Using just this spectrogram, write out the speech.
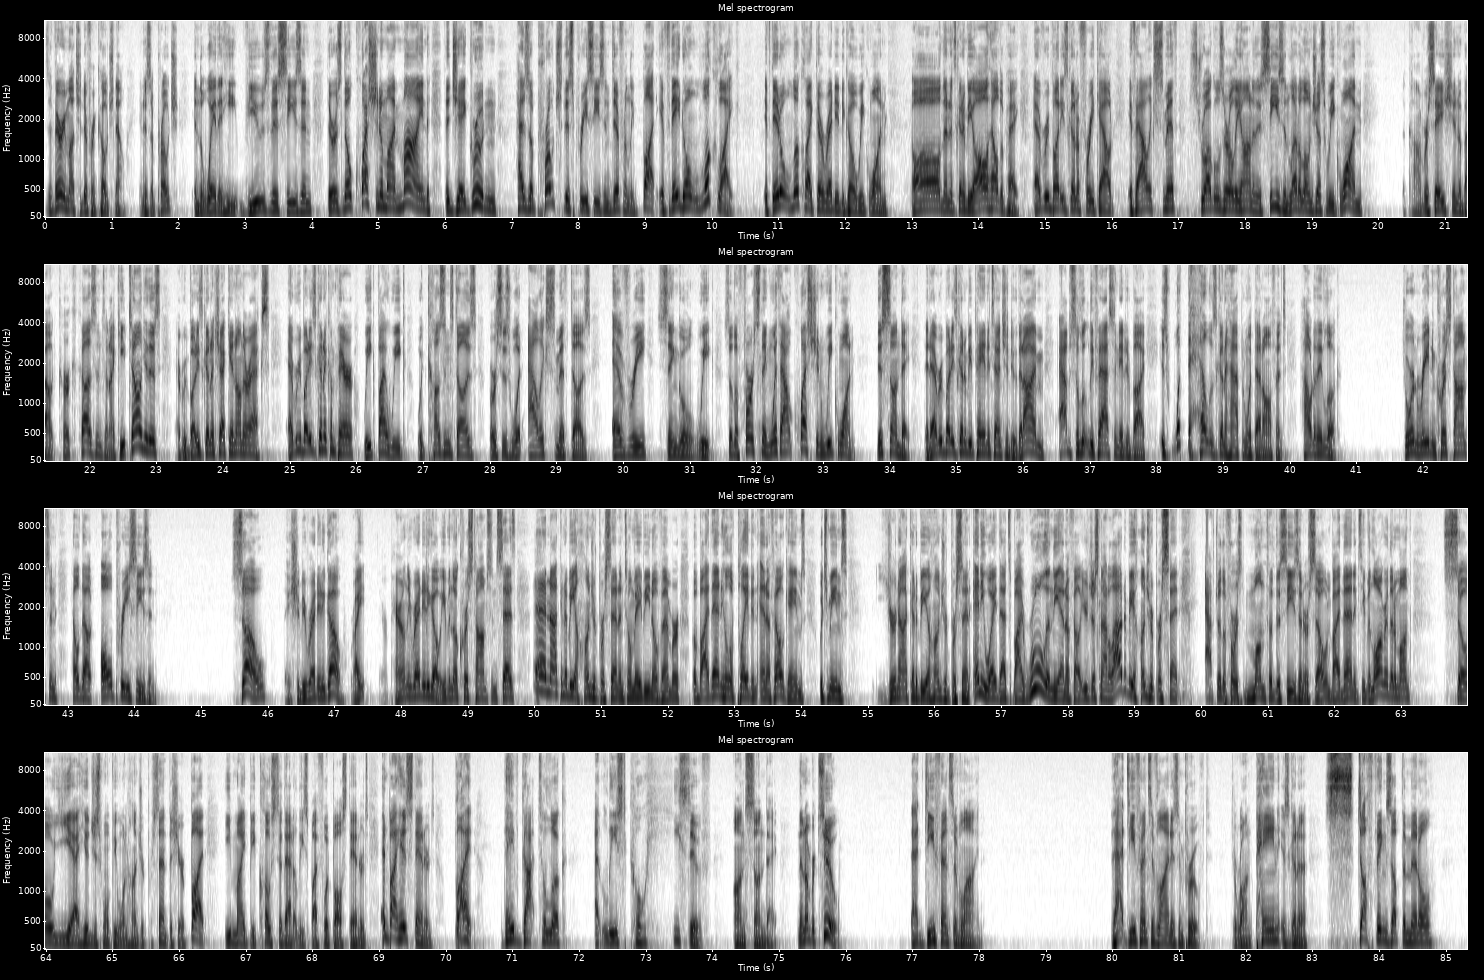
is a very much a different coach now in his approach, in the way that he views this season. There is no question in my mind that Jay Gruden has approached this preseason differently. But if they don't look like, if they don't look like they're ready to go week one, Oh, then it's going to be all hell to pay. Everybody's going to freak out. If Alex Smith struggles early on in the season, let alone just week one, the conversation about Kirk Cousins, and I keep telling you this, everybody's going to check in on their ex. Everybody's going to compare week by week what Cousins does versus what Alex Smith does every single week. So the first thing, without question, week one, this Sunday, that everybody's going to be paying attention to, that I'm absolutely fascinated by, is what the hell is going to happen with that offense? How do they look? Jordan Reed and Chris Thompson held out all preseason. So they should be ready to go, right? They're apparently ready to go, even though Chris Thompson says, eh, not going to be 100% until maybe November. But by then, he'll have played in NFL games, which means you're not going to be 100% anyway. That's by rule in the NFL. You're just not allowed to be 100% after the first month of the season or so. And by then, it's even longer than a month. So, yeah, he just won't be 100% this year, but he might be close to that, at least by football standards and by his standards. But they've got to look at least cohesive on Sunday. The number two, that defensive line. That defensive line is improved. Da'Ron Payne is going to stuff things up the middle.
